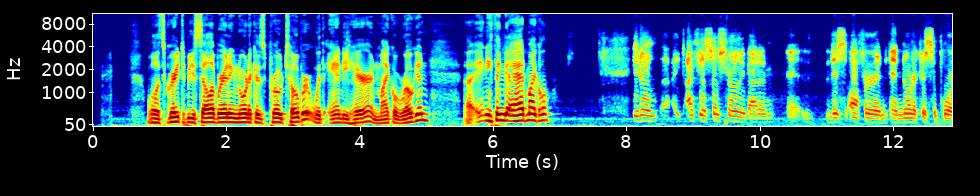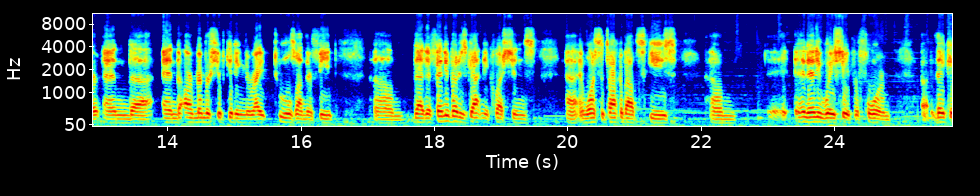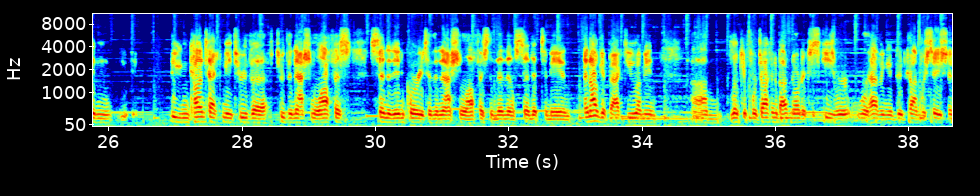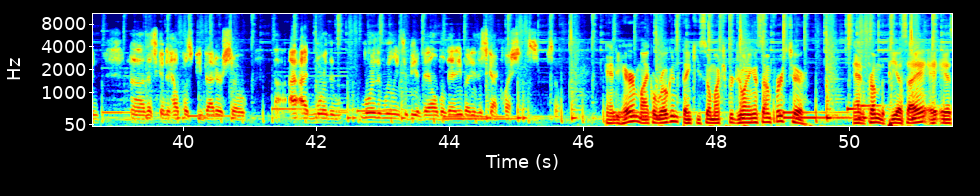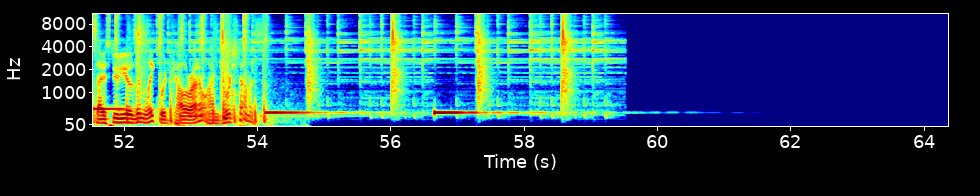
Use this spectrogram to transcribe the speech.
Well, it's great to be celebrating Nordica's Protober with Andy Hare and Michael Rogan. Uh, anything to add, Michael? You know, I, I feel so strongly about him, uh, this offer and, and Nordica support and uh, and our membership getting the right tools on their feet. Um, that if anybody's got any questions uh, and wants to talk about skis um, in any way, shape, or form, uh, they can you can contact me through the through the national office send an inquiry to the national office and then they'll send it to me and and i'll get back to you i mean um, look, if we're talking about Nordic skis, we're, we're having a good conversation uh, that's going to help us be better. So uh, I, am more than more than willing to be available to anybody that's got questions. So, Andy Hare, Michael Rogan, thank you so much for joining us on First Chair. And from the PSIA AASI studios in Lakewood, Colorado, I'm George Thomas.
